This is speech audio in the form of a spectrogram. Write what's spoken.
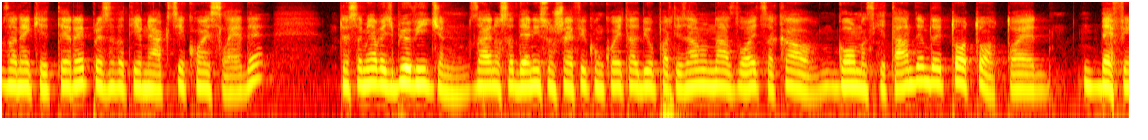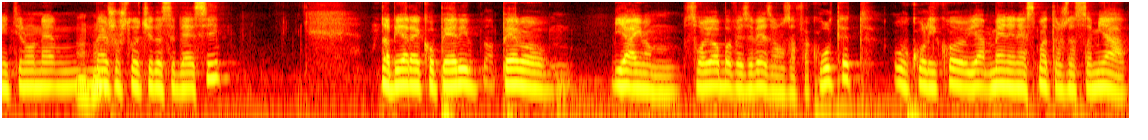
za neke te reprezentativne akcije koje slede, gde sam ja već bio viđen zajedno sa Denisom Šefikom koji je tad bio u Partizanu, nas dvojica kao golmanski tandem, da je to to. To je definitivno ne, uh mhm. -huh. nešto što će da se desi. Da bi ja rekao Peri, Pero, ja imam svoje obaveze vezano za fakultet, ukoliko ja, mene ne smatraš da sam ja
